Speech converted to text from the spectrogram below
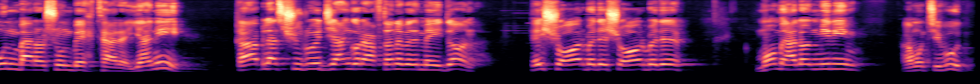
اون براشون بهتره. یعنی قبل از شروع جنگ و رفتن به میدان هی شعار بده شعار بده. ما الان میریم. همون چی بود؟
